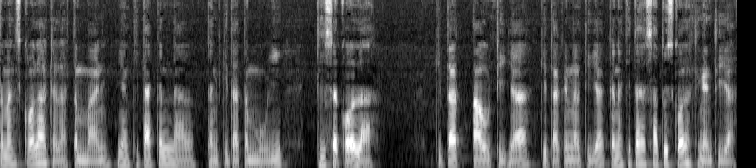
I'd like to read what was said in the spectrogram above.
Teman sekolah adalah teman yang kita kenal dan kita temui di sekolah kita tahu dia, kita kenal dia karena kita satu sekolah dengan dia.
